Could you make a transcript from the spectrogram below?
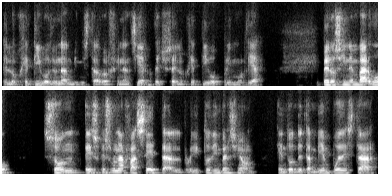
el objetivo de un administrador financiero, de hecho es el objetivo primordial. Pero sin embargo, son, es, es una faceta el proyecto de inversión en donde también puede estar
